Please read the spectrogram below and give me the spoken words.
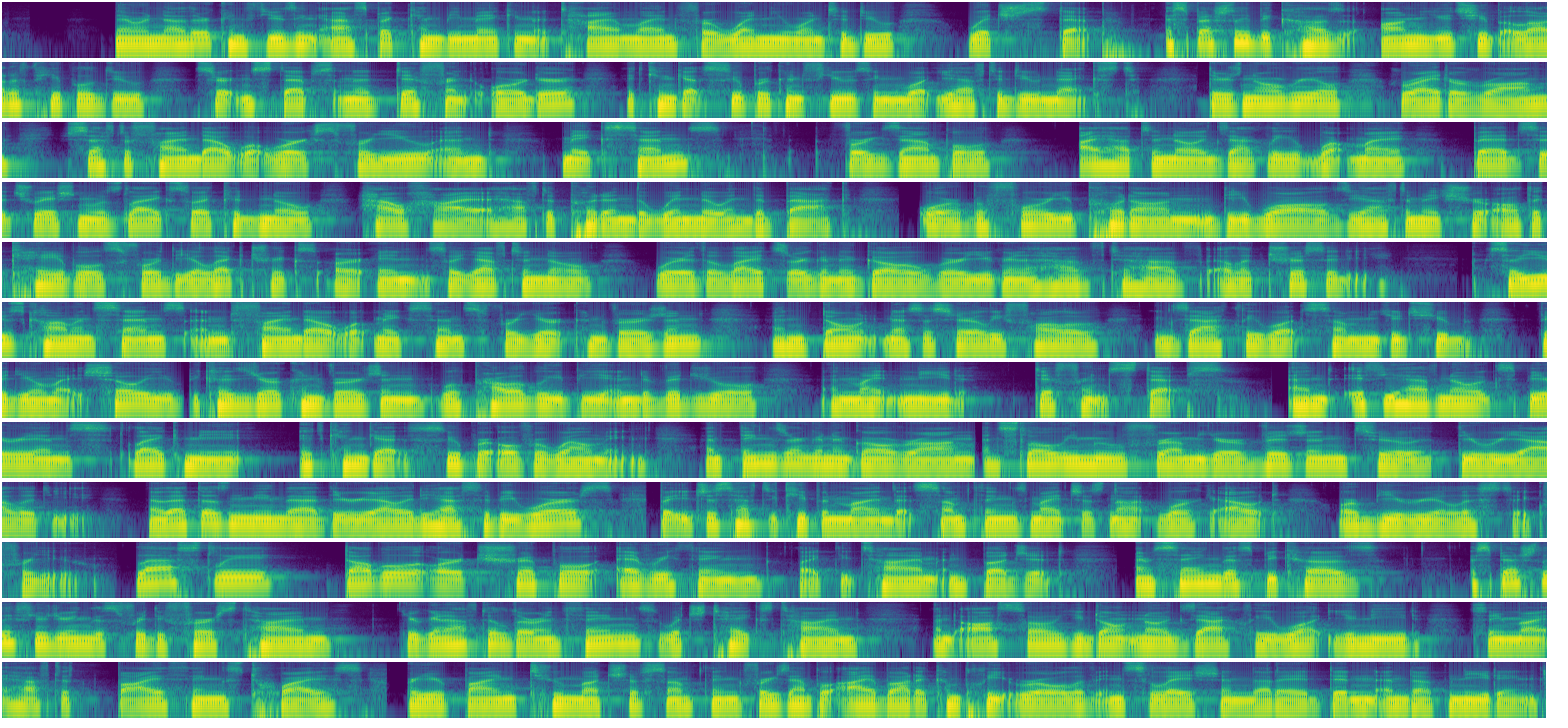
now another confusing aspect can be making a timeline for when you want to do which step, especially because on YouTube a lot of people do certain steps in a different order. It can get super confusing what you have to do next. There's no real right or wrong. You just have to find out what works for you and makes sense. For example, I had to know exactly what my bed situation was like so I could know how high I have to put in the window in the back or before you put on the walls, you have to make sure all the cables for the electrics are in. So you have to know where the lights are going to go, where you're going to have to have electricity. So use common sense and find out what makes sense for your conversion and don't necessarily follow exactly what some YouTube video might show you because your conversion will probably be individual and might need different steps. And if you have no experience like me it can get super overwhelming and things are going to go wrong and slowly move from your vision to the reality. Now, that doesn't mean that the reality has to be worse, but you just have to keep in mind that some things might just not work out or be realistic for you. Lastly, double or triple everything like the time and budget. I'm saying this because, especially if you're doing this for the first time, you're going to have to learn things, which takes time, and also you don't know exactly what you need, so you might have to buy things twice, or you're buying too much of something. For example, I bought a complete roll of insulation that I didn't end up needing.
